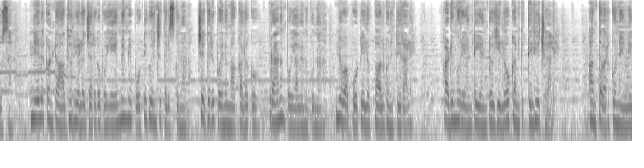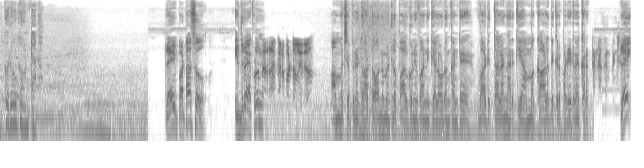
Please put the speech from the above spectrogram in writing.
చూశాను. నీలకంఠ ఆధ్వర్యంలో జరగబోయే ఏమేమి పోటీ గురించి తెలుసుకున్నాను. చెదిరిపోయిన మా కళకు ప్రాణం పోయాలనుకున్నాను. నువ్వు ఆ పోటీలో పాల్గొని తీరాలి. అడిమురి అంటే ఏంటో ఈ లోకానికి తెలియచేయాలి అంతవరకు నేను నీ గురువుగా ఉంటాను. రేయ్ పటాసు ఇద్దరు ఎక్కడున్నారా? కనపడటం లేదు. అమ్మ చెప్పినట్టు ఆ టోర్నమెంట్లో పాల్గొని వాడిని గెలవడం కంటే వాడి తల నరికి అమ్మ కాళ్ళ దగ్గర పడేయడమే కరెక్ట్. అని నాకు అనిపించింది రేయ్!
